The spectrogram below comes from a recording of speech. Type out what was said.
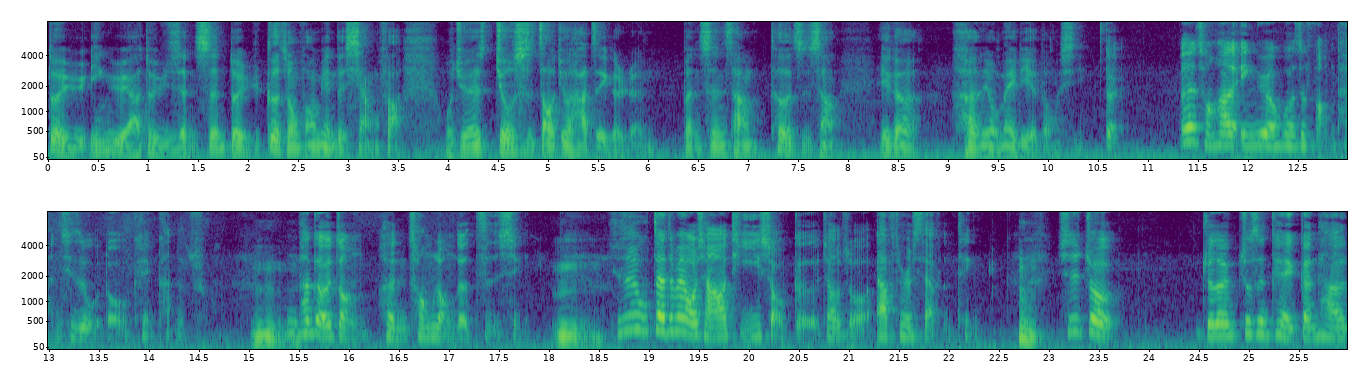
对于音乐啊、对于人生、对于各种方面的想法，我觉得就是造就他这个人本身上特质上一个很有魅力的东西。对而且从他的音乐或者是访谈，其实我都可以看得出来，嗯嗯，他给我一种很从容的自信。嗯其实在这边我想要提一首歌，叫做《After Seventeen》。嗯，其实就觉得就是可以跟他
